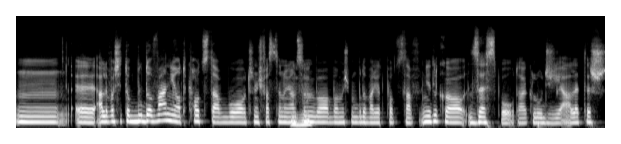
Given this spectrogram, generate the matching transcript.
Mm, e, Ale właśnie to budowanie od podstaw było czymś fascynującym, Mhm. bo, bo myśmy budowali od podstaw nie tylko zespół tak, ludzi, ale też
